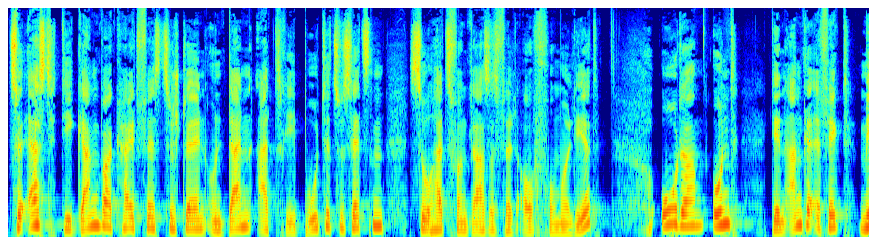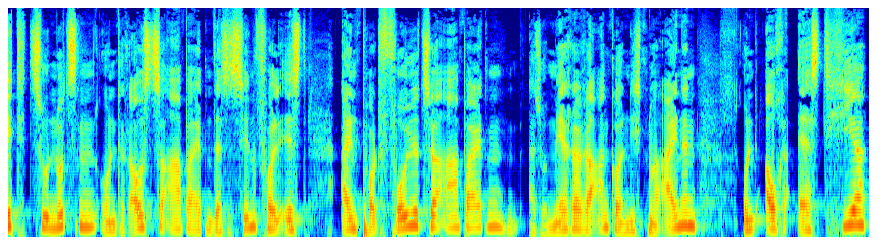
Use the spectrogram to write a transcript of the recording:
zuerst die Gangbarkeit festzustellen und dann Attribute zu setzen, so hat es von Glasersfeld auch formuliert, oder und den Ankereffekt mit zu nutzen und rauszuarbeiten, dass es sinnvoll ist, ein Portfolio zu erarbeiten, also mehrere Anker und nicht nur einen, und auch erst hier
